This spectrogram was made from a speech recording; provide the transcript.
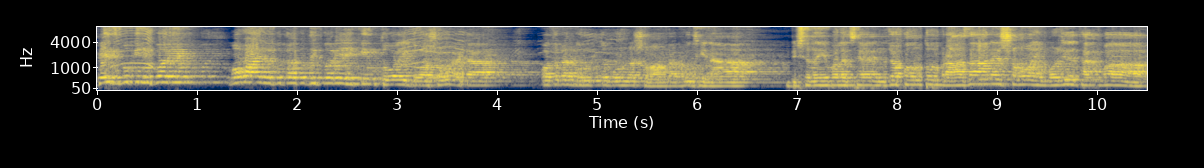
ফেসবুকিং করি মোবাইল গুতাগুতি করি, কিন্তু ওই দোয়া সময়টা কতটা গুরুত্বপূর্ণ সময় আমরা বুঝি না। বিশ্বনবী বলেছেন, যখন তোমরা আজানের সময় মসজিদে থাকবা,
